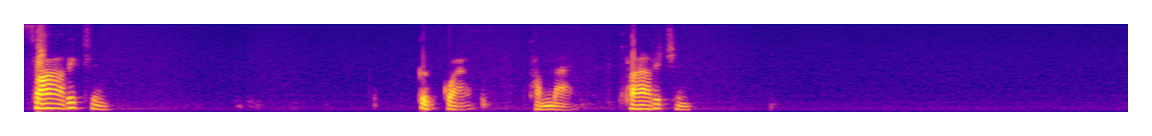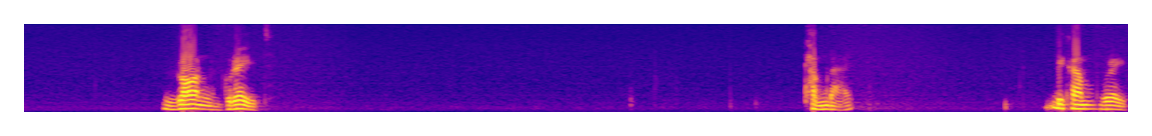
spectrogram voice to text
Far reaching cực quảng thậm đại far reaching gone great thậm đại become great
